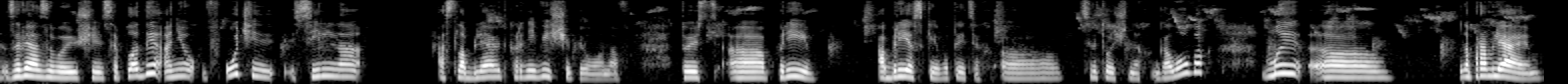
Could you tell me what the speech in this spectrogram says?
завязывающиеся плоды, они очень сильно ослабляют корневище пионов. То есть э, при обрезке вот этих э, цветочных головок мы направляем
